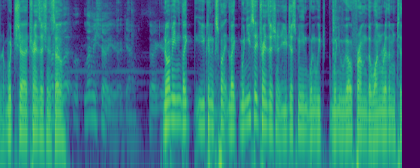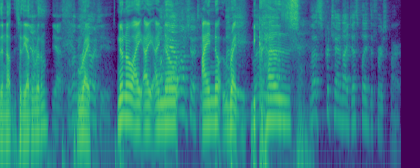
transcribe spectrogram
That's what I was wondering. Which uh, transition? Okay, so let, let me show you again. So you're- no, I mean like you can explain. Like when you say transition, you just mean when we when you go from the one rhythm to the no- to the other Yes, rhythm. Yes. So let me Right. show it to you. No, no, I I, I Okay, know. I, won't show it to you. I know, Let right? me- let me, um, because Let's pretend I just played the first part,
